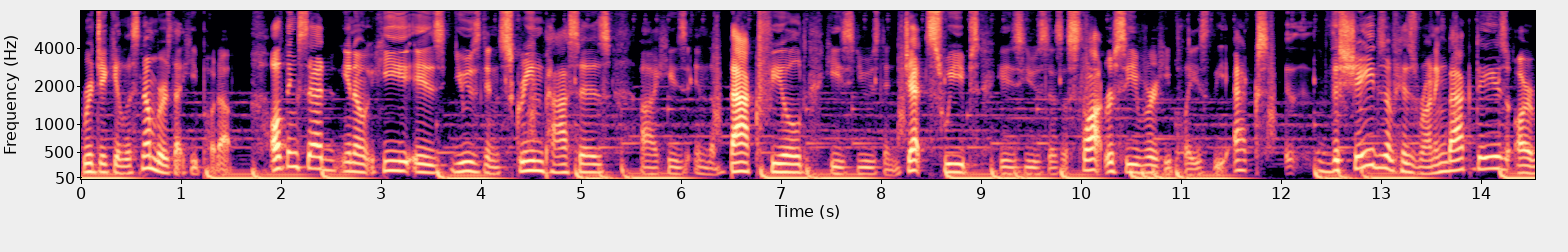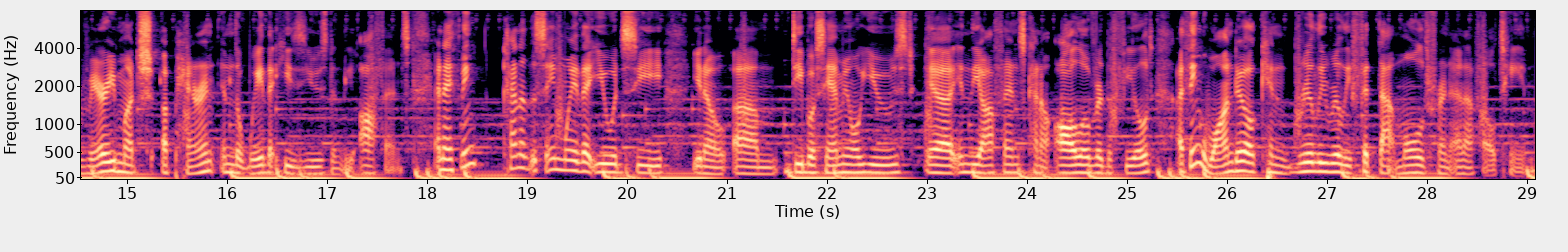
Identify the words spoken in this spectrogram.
ridiculous numbers that he put up. All things said, you know, he is used in screen passes, uh, he's in the backfield, he's used in jet sweeps, he's used as a slot receiver, he plays the X. The shades of his running back days are very much apparent in the way that he's used in the offense. And I think kind of the same way that you would see, you know, um, Deebo Samuel used uh, in the offense, kind of all over the field. I think Wan'Dale can really, really fit that mold mold for an NFL team.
